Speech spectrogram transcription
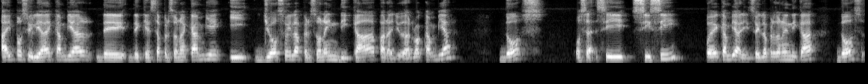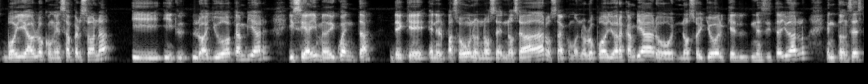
hay posibilidad de cambiar, de, de que esta persona cambie y yo soy la persona indicada para ayudarlo a cambiar. Dos, o sea, si sí si, sí puede cambiar y soy la persona indicada. Dos, voy y hablo con esa persona y, y lo ayudo a cambiar. Y si ahí me doy cuenta de que en el paso uno no se, no se va a dar, o sea, como no lo puedo ayudar a cambiar o no soy yo el que necesita ayudarlo, entonces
